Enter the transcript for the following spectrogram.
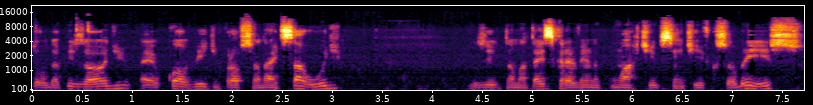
todo episódio é o Covid em profissionais de saúde. Inclusive, estamos até escrevendo um artigo científico sobre isso.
